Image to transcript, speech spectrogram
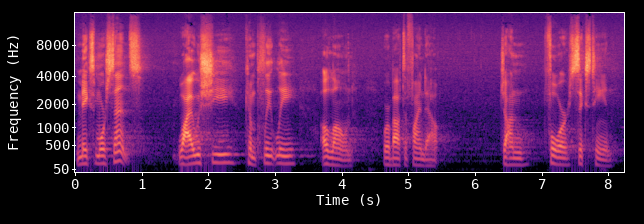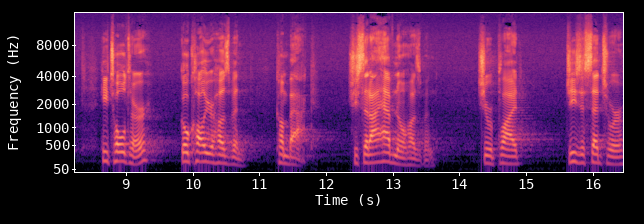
Makes more sense. Why was she completely alone? We're about to find out. John 4 16. He told her, Go call your husband, come back. She said, I have no husband. She replied, Jesus said to her,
